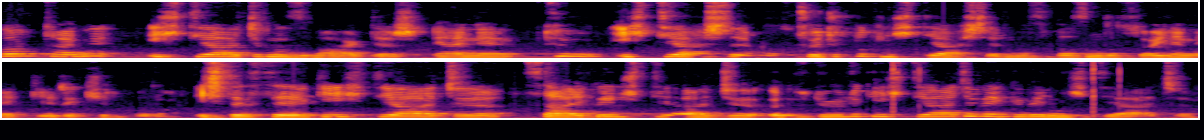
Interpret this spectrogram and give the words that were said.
dört tane ihtiyacımız vardır. Yani tüm ihtiyaçlarımız, çocukluk ihtiyaçlarımız bazında söylemek gerekir bunu. İşte sevgi ihtiyacı, saygı ihtiyacı, özgürlük ihtiyacı ve güven ihtiyacı.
